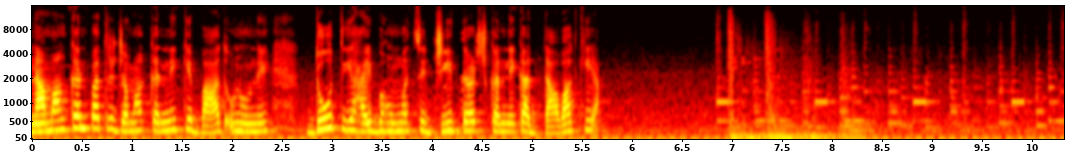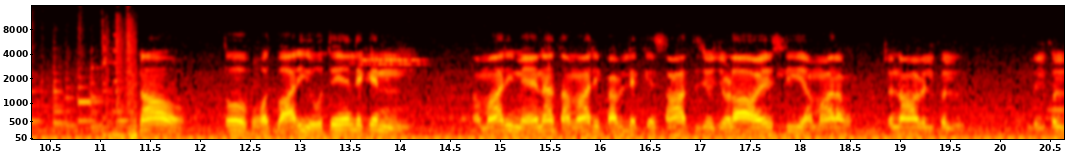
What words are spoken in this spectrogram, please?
नामांकन पत्र जमा करने के बाद उन्होंने दो तिहाई बहुमत से जीत दर्ज करने का दावा किया। चुनाव तो बहुत भारी होते हैं लेकिन हमारी मेहनत हमारी पब्लिक के साथ जो जुड़ा है इसलिए हमारा चुनाव बिल्कुल बिल्कुल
